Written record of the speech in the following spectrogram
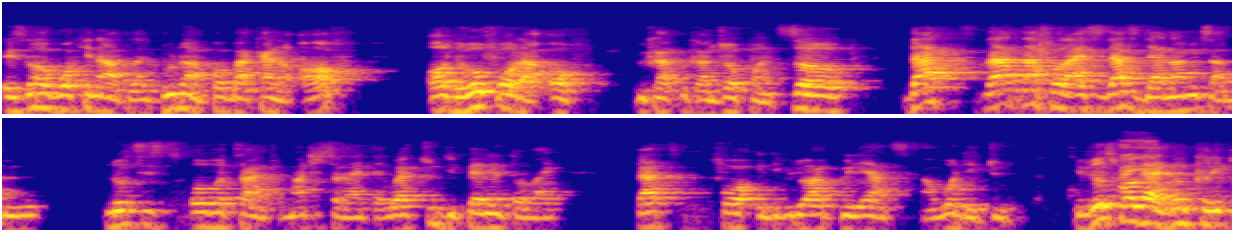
is not working out, like Bruno and Pogba kind of off, or the whole forward are off, we can we can drop points. So that that that's what I see. That's dynamics I've been noticed over time for Manchester United. We're too dependent on like that for individual brilliance and what they do. If those four guys don't click,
